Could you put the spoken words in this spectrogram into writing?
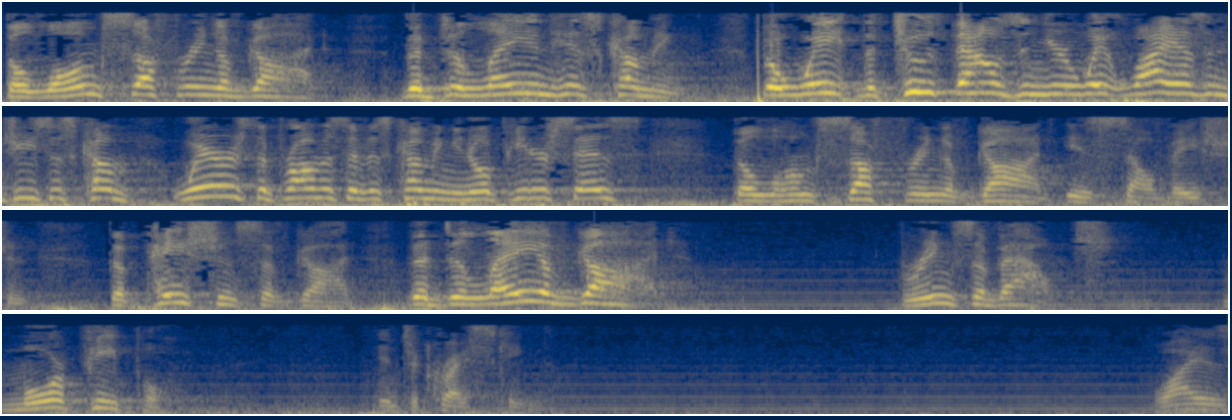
The long suffering of God, the delay in His coming, the wait, the 2,000 year wait. Why hasn't Jesus come? Where is the promise of His coming? You know Peter says? The long suffering of God is salvation. The patience of God, the delay of God brings about more people into Christ's kingdom. Why is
